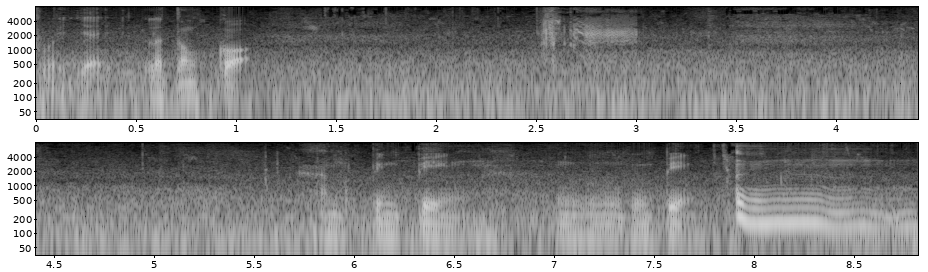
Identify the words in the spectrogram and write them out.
ตัวใหญ่ เราต้องเกาะหามันเป่งๆมือเป่งๆอื้อ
